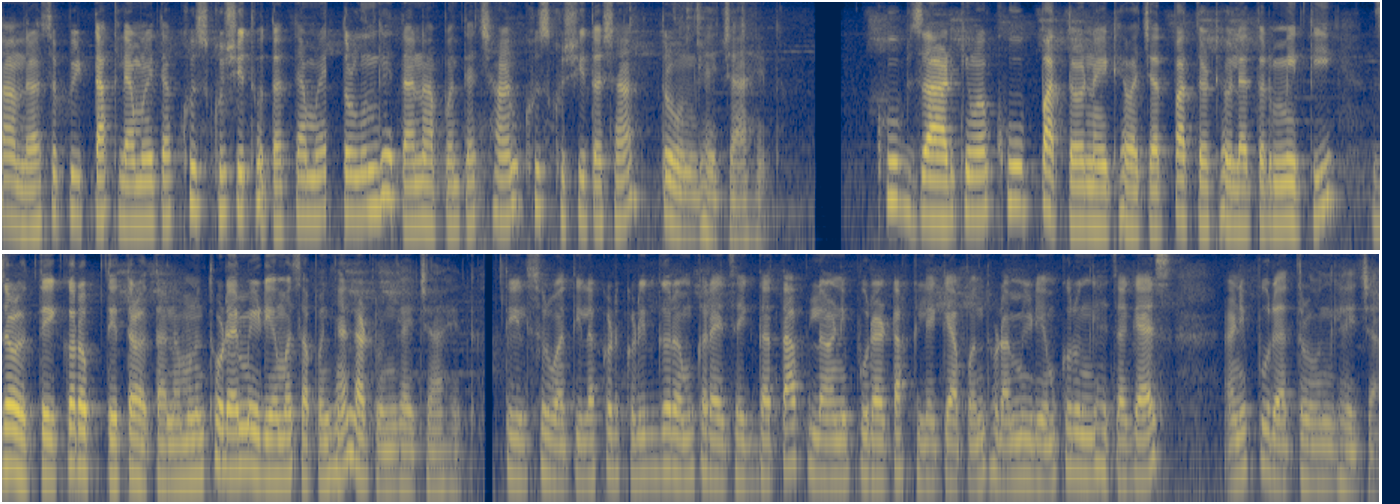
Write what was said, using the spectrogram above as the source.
तांदळाचं पीठ टाकल्यामुळे त्या खुसखुशीत होतात. त्यामुळे तळून घेताना आपण त्या छान खुसखुशीत अशा तळून घ्यायच्या आहेत. खूप जाड किंवा खूप पातळ नाही ठेवायच्यात पातळ ठेवल्या तर मेथी जळते करपते तळताना. म्हणून थोड्या मीडियमच आपण ह्या लाटून घ्यायच्या आहेत. तेल सुरुवातीला कडकडीत गरम करायचं. एकदा तापलं आणि पुऱ्या टाकले की आपण थोडा मीडियम करून घ्यायचा गॅस. आणि पुऱ्या तळून घ्यायच्या.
